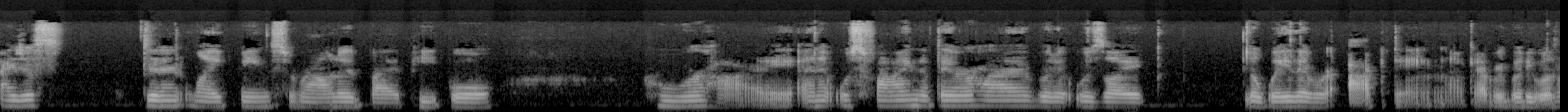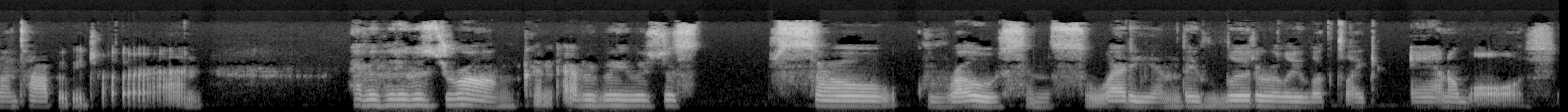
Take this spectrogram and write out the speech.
I just didn't like being surrounded by people who were high. And it was fine that they were high, but it was like the way they were acting. Like everybody was on top of each other and everybody was drunk and everybody was just so gross and sweaty and they literally looked like animals.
